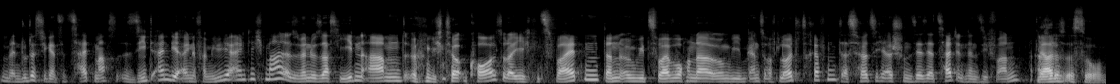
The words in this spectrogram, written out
wenn du das die ganze Zeit machst, sieht einen die eigene Familie eigentlich mal? Also wenn du sagst, jeden Abend irgendwie Calls oder jeden zweiten, dann irgendwie zwei Wochen da irgendwie ganz oft Leute treffen, das hört sich alles schon sehr, sehr zeitintensiv an. Also ja, das ist so.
